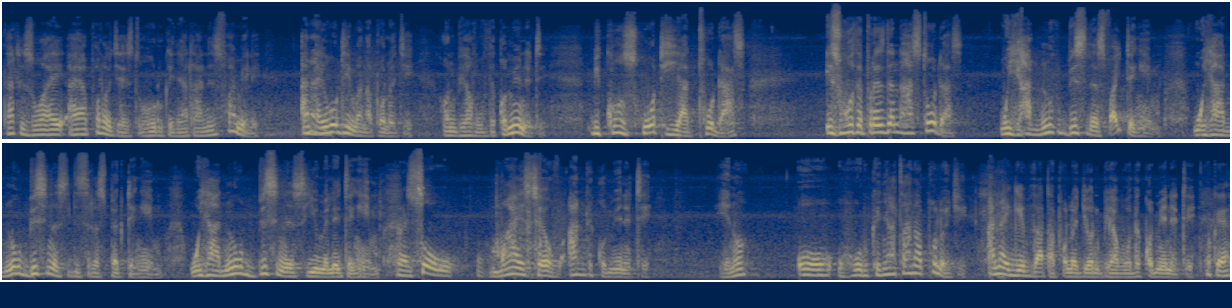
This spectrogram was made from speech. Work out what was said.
that is why I apologize to Uhuru Kenyatta and his family. And I owed him an apology on behalf of the community. Because what he had told us is what the president has told us. We had no business fighting him. We had no business disrespecting him. We had no business humiliating him. Right. So myself and the community, you know, owe Uhuru Kenyatta an apology. And I gave that apology on behalf of the community. Okay.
